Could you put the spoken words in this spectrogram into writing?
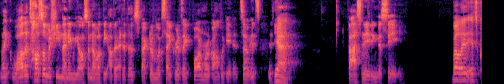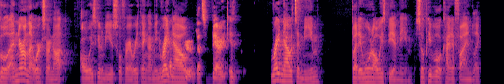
like while that's also machine learning, we also know what the other end of the spectrum looks like, where it's like far more complicated. So it's it's Yeah. fascinating to see. Well, it, it's cool. And neural networks are not always going to be useful for everything. I mean, right That's now, true. that's very true. it right now it's a meme but it won't always be a meme so people will kind of find like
